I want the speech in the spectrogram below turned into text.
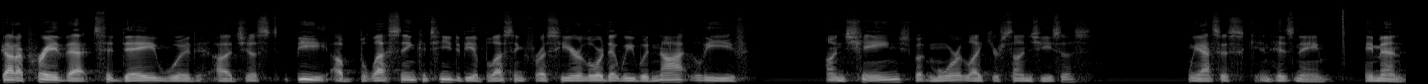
God, I pray that today would uh, just be a blessing, continue to be a blessing for us here, Lord, that we would not leave unchanged, but more like your son Jesus. We ask this in his name. Amen.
